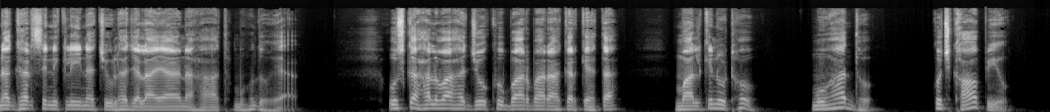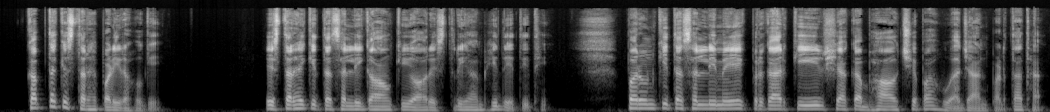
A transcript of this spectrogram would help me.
न घर से निकली, न चूल्हा जलाया, न हाथ मुँह धोया। उसका हलवा जोखू बार बार आकर कहता, मालकिन उठो, मुँह हाथ धो, कुछ खाओ पियो, कब तक इस तरह पड़ी रहोगी? इस तरह की तसल्ली गाँव की और स्त्रियाँ भी देती थीं, पर उनकी तसल्ली में एक प्रकार की ईर्ष्या का भाव छिपा हुआ जान पड़ता था।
